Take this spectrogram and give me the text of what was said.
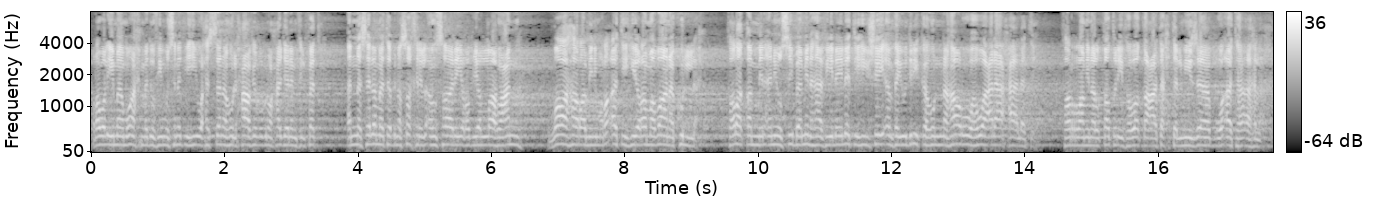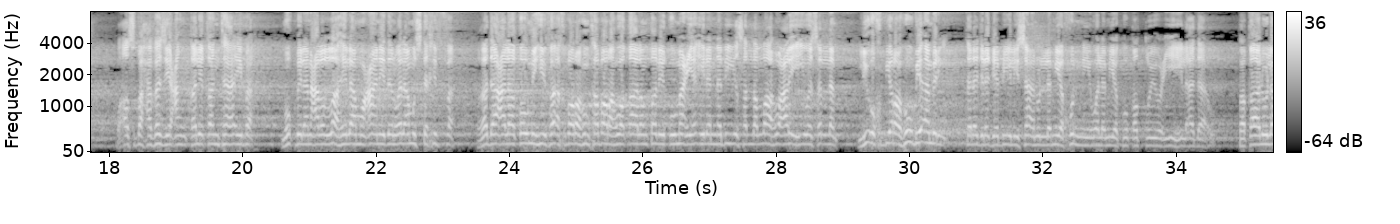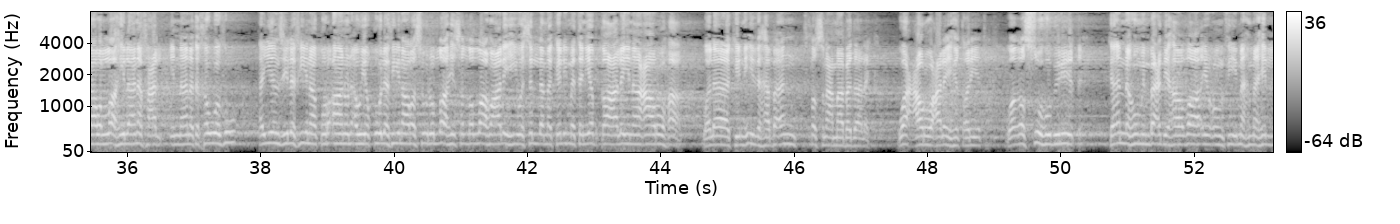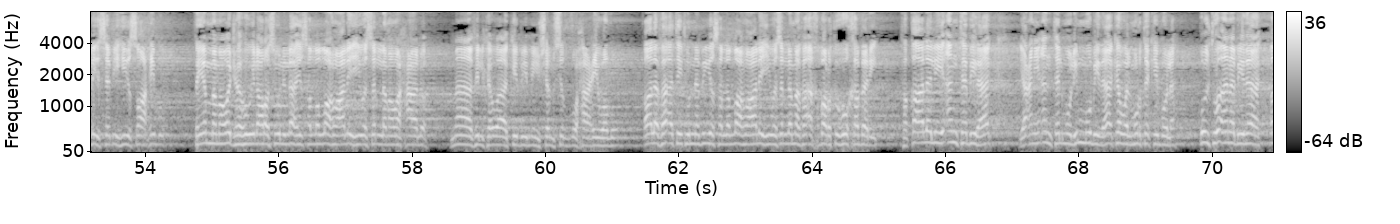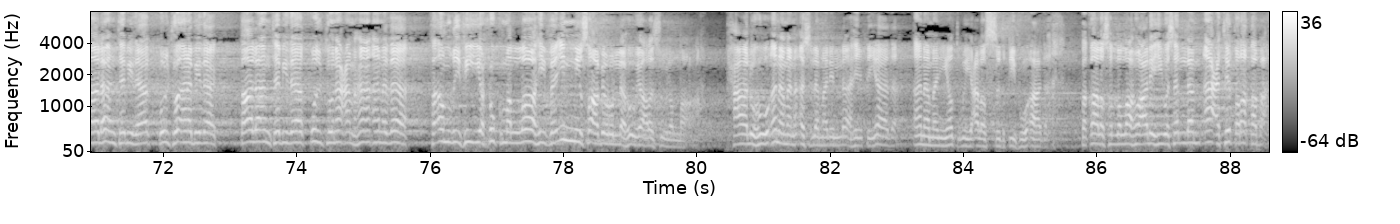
روى الإمام أحمد في مسنده وحسنه الحافظ ابن حجر في الفتح أن سلمة بن صخر الأنصاري رضي الله عنه ظاهر من امرأته رمضان كله فرقا من أن يصيب منها في ليلته شيئا فيدركه النهار وهو على حالته. فر من القطر فوقع تحت الميزاب وأتى أهله وأصبح فزعا قلقا تائبا مقبلا على الله لا معاندا ولا مستخفا غدا على قومه فأخبرهم خبره وقال انطلقوا معي إلى النبي صلى الله عليه وسلم لأخبره بأمري. تلجلج بي لسان لم يخني ولم يك قط يعيه الاداء فقالوا لا والله لا نفعل. إنا نتخوف أن ينزل فينا قرآن أو يقول فينا رسول الله صلى الله عليه وسلم كلمة يبقى علينا عارها. ولكن اذهب أنت فاصنع ما بدا لك. وعروا عليه طريقه وغصوه بريقه. كأنه من بعدها ضائع في مهمه ليس به صاحبه. فيمم وجهه إلى رسول الله صلى الله عليه وسلم وحاله. ما في الكواكب من شمس الضحى عوض. قال فأتيت النبي صلى الله عليه وسلم فأخبرته خبري. فقال لي أنت بذاك؟ يعني أنت الملم بذاك والمرتكب له. قلت أنا بذاك. قال أنت بذاك. قلت أنا بذاك. قال أنت بذاك. قلت نعم ها أنا ذا. فأمضي في حكم الله فإني صابر له يا رسول الله. حاله أنا من أسلم لله قياده أنا من يطوي على الصدق فؤاده فقال صلى الله عليه وسلم أعتق رقبه.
